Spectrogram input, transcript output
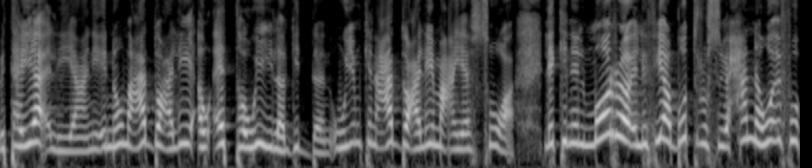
بتهيألي يعني إنهم عدوا عليه أوقات طويلة جدا ويمكن عدوا عليه مع يسوع. لكن المرة اللي فيها بطرس ويوحنا وقفوا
